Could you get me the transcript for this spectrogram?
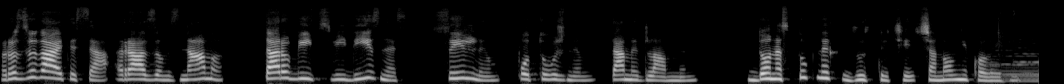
Розвивайтеся разом з нами та робіть свій бізнес сильним, потужним та недламним. До наступних зустрічей, шановні колеги!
